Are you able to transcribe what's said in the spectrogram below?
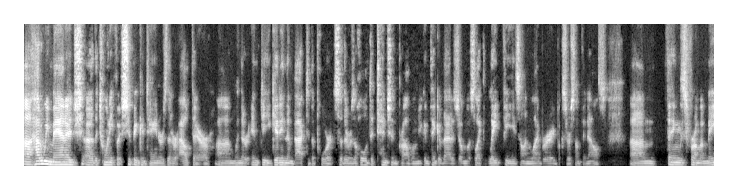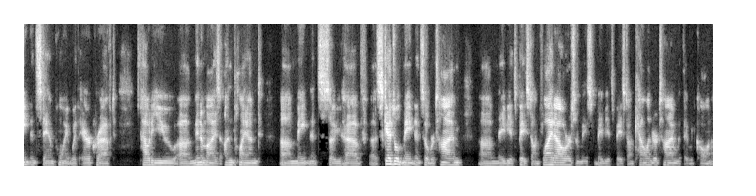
uh, how do we manage uh, the 20 foot shipping containers that are out there um, when they're empty, getting them back to the port? So there was a whole detention problem. You can think of that as almost like late fees on library books or something else. Um, things from a maintenance standpoint with aircraft, how do you uh, minimize unplanned um, maintenance. So you have uh, scheduled maintenance over time. Um, maybe it's based on flight hours or maybe it's based on calendar time, what they would call an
